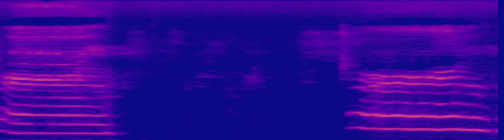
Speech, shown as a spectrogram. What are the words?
Turn. Turn.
